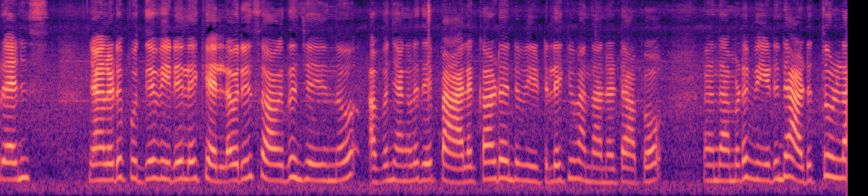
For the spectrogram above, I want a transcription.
ഫ്രണ്ട്സ് ഞങ്ങളുടെ പുതിയ വീഡിയോയിലേക്ക് എല്ലാവരെയും സ്വാഗതം ചെയ്യുന്നു. അപ്പോൾ ഞങ്ങളിതേ പാലക്കാട് എന്റെ വീട്ടിലേക്ക് വന്നാണ് കേട്ടോ. അപ്പോൾ നമ്മുടെ വീടിന്റെ അടുത്തുള്ള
